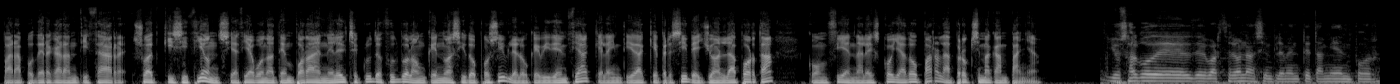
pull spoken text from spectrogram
para poder garantizar su adquisición si hacía buena temporada en el Elche Club de Fútbol, aunque no ha sido posible, lo que evidencia que la entidad que preside, Joan Laporta, confía en Alex Collado para la próxima campaña. Yo salgo del de Barcelona simplemente también por,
